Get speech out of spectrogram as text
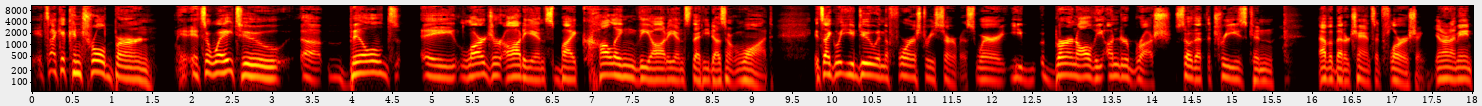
it's like a controlled burn. It's a way to uh, build a larger audience by culling the audience that he doesn't want. It's like what you do in the forestry service, where you burn all the underbrush so that the trees can have a better chance at flourishing. You know what I mean?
